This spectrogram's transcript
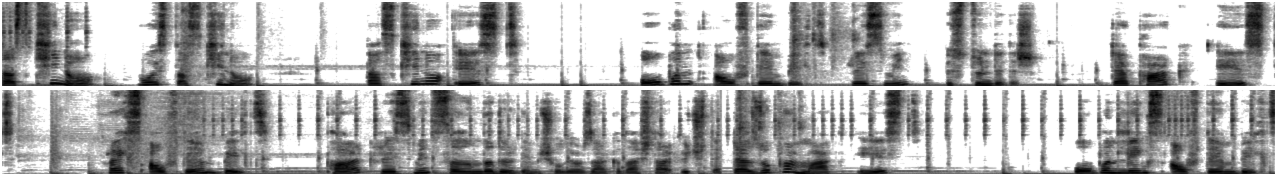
Das Kino, wo ist das Kino? Das Kino ist oben auf dem Bild. Resmin üstündedir. Der Park ist rechts auf dem Bild. Park resmin sağındadır demiş oluyoruz arkadaşlar 3'te. Der Supermarkt ist oben links auf dem Bild.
